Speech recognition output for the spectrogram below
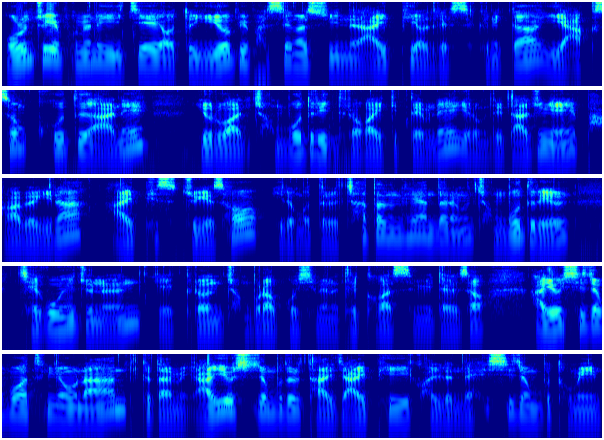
오른쪽에 보면은 이제 어떤 위협이 발생할 수 있는 IP address 그러니까 이 악성 코드 안에 이러한 정보들이 들어가 있기 때문에 여러분들이 나중에 방화벽이나 IPS 쪽에서 이런 것들을 차단을 해야 한다는 정보들을 제공해주는 예, 그런 정보라고 보시면 될 것 같습니다. 그래서 IOC 정보 같은 경우는 그 다음에 IOC 정보들 다 이제 IP 관련된 해시 정보 도메인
